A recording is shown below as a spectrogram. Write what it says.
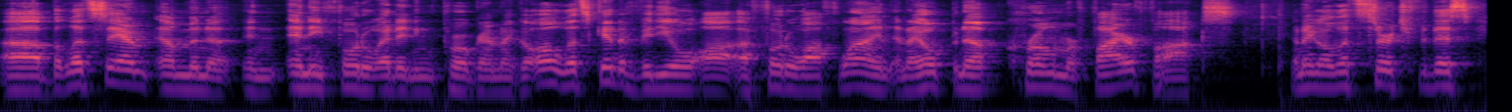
Uh, but let's say I'm, I'm in, a, in, any photo editing program. I go, oh, let's get a video, uh, a photo offline, and I open up Chrome or Firefox, and I go, let's search for this.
